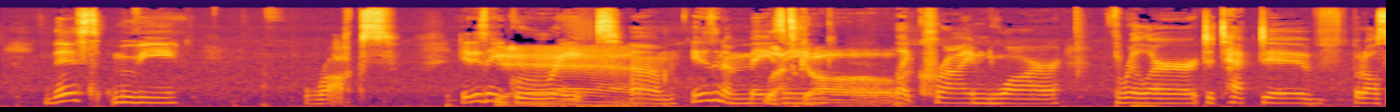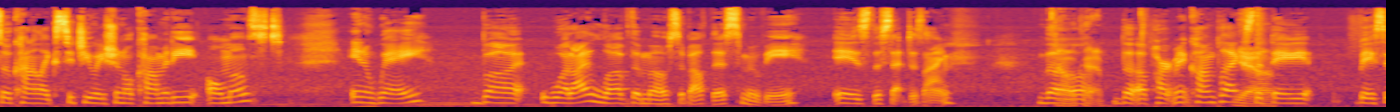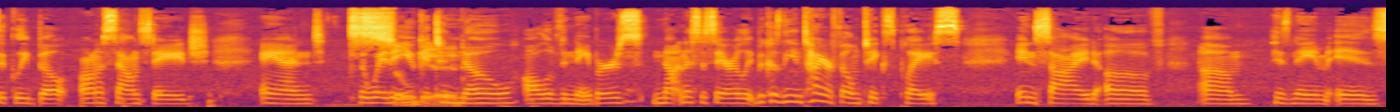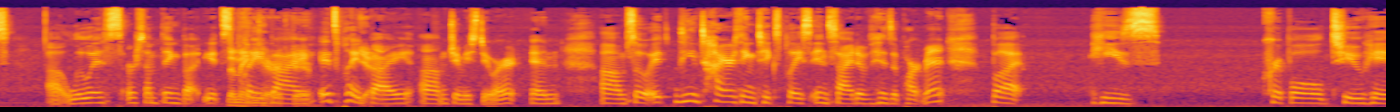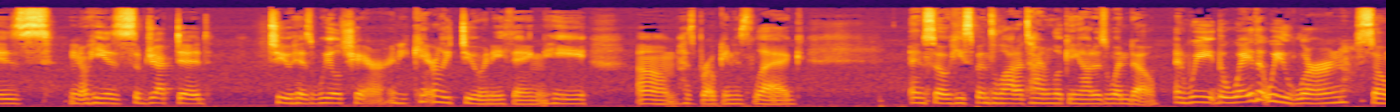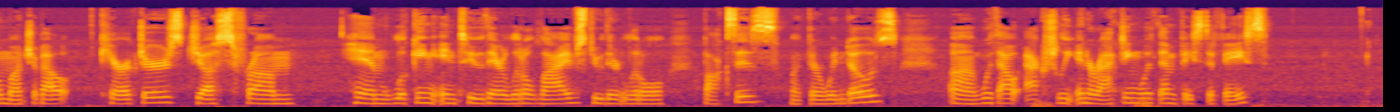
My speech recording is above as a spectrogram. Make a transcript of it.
this movie rocks. It is a Yeah. great. Um, it is an amazing Let's go. like crime noir thriller detective but also kind of like situational comedy almost in a way but what i love the most about this movie is the set design the Oh, okay. the apartment complex Yeah. that they basically built on a soundstage and the way that you get to know all of the neighbors not necessarily because the entire film takes place inside of um, his name is uh, Lewis or something, but it's played by it's played Yeah. by um, Jimmy Stewart, and um, so it the entire thing takes place inside of his apartment, but he's crippled to his you know he is subjected to his wheelchair and he can't really do anything. He um, has broken his leg. And so he spends a lot of time looking out his window. And we the way that we learn so much about characters just from him looking into their little lives through their little boxes like their windows uh, without actually interacting with them face to face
